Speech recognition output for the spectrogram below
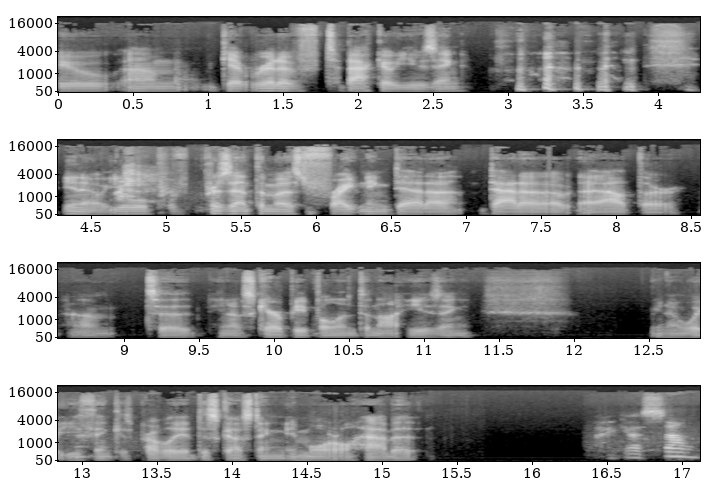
to um, get rid of tobacco using, then you know you will pre- present the most frightening data data out there um, to you know scare people into not using you know what you think is probably a disgusting immoral habit. I guess so.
